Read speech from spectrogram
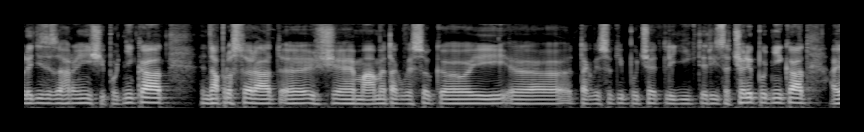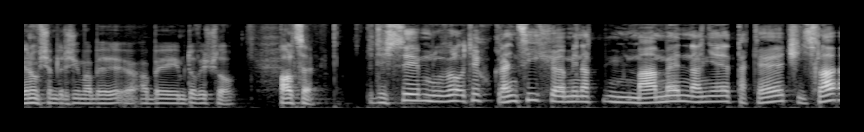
lidi ze zahraničí podnikat, naprosto rád, uh, že máme tak vysoký, uh, tak vysoký počet lidí, kteří začali podnikat a jenom všem držím, aby, aby jim to vyšlo. Palce. Když jsi mluvil o těch Ukrajincích, my na, máme na ně také čísla.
